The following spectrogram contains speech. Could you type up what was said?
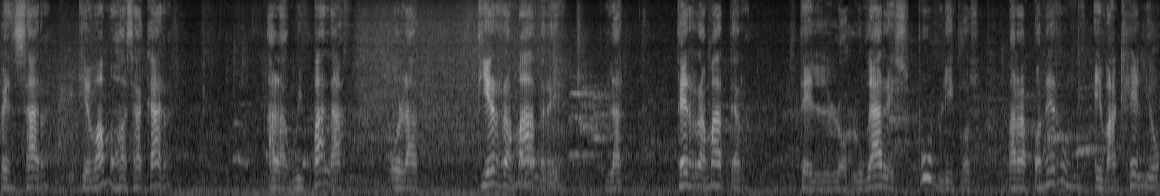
pensar que vamos a sacar a la huipala o la tierra madre, la terra mater de los lugares públicos para poner un evangelio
